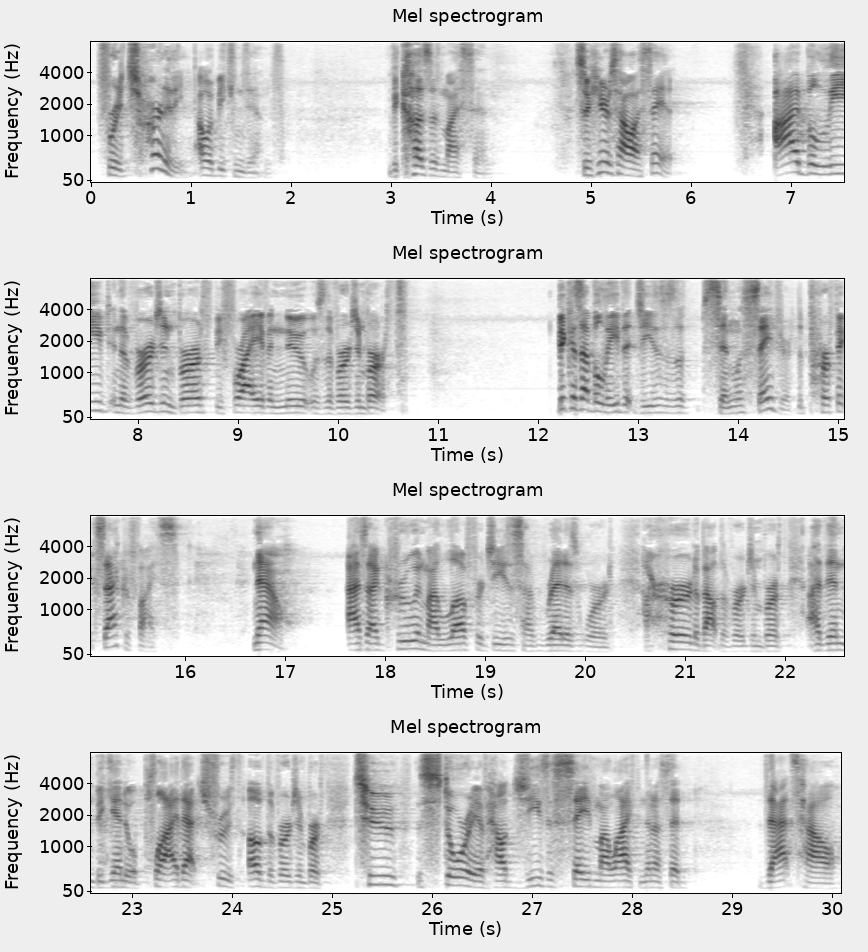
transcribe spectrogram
For eternity, I would be condemned because of my sin. So here's how I say it I believed in the virgin birth before I even knew it was the virgin birth. Because I believed that Jesus is a sinless Savior, the perfect sacrifice. Now, as I grew in my love for Jesus, I read his word. I heard about the virgin birth. I then began to apply that truth of the virgin birth to the story of how Jesus saved my life. And then I said, that's how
